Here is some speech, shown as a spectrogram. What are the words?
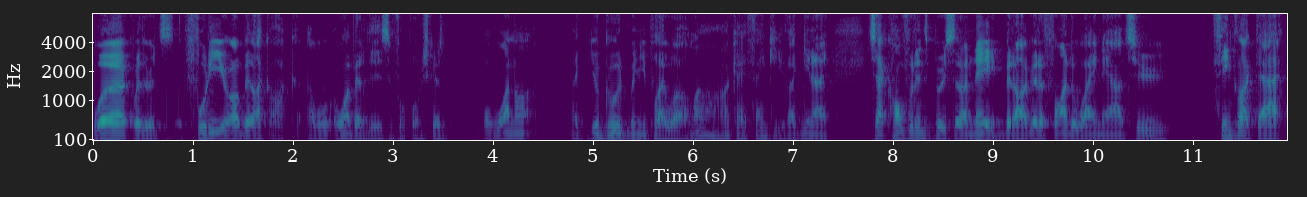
work, whether it's footy, or I'll be like, oh, I won't be able to do this in football. She goes, well, why not? Like you're good when you play well. I'm, oh, okay, thank you. Like you know, it's that confidence boost that I need. But I got to find a way now to think like that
